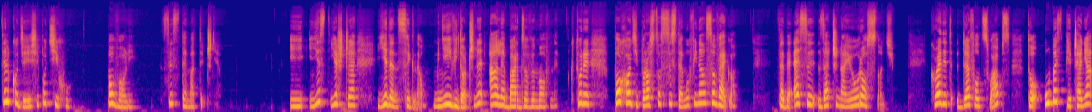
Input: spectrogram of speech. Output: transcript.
tylko dzieje się po cichu, powoli, systematycznie. I jest jeszcze jeden sygnał, mniej widoczny, ale bardzo wymowny, który pochodzi prosto z systemu finansowego. CDS-y zaczynają rosnąć. Credit Default Swaps to ubezpieczenia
